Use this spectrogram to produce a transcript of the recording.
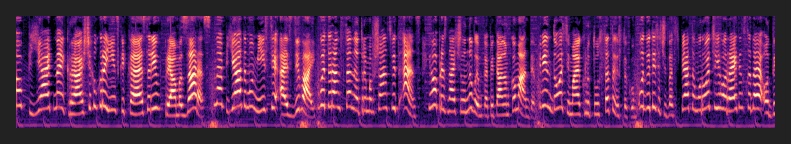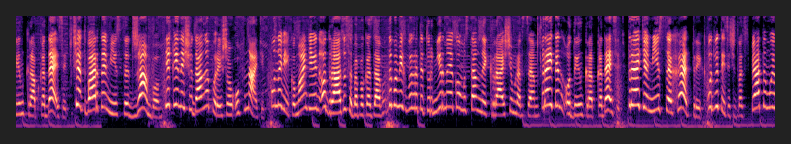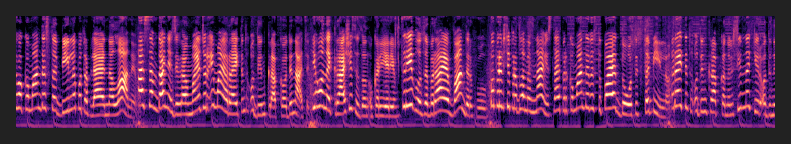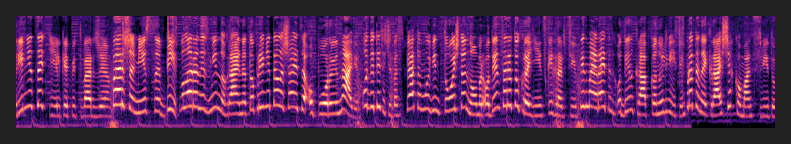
Топ-5 найкращих українських кесарів прямо зараз. На п'ятому місці SDY. Ветеран сцени отримав шанс від Енс. Його призначили новим капітаном команди. Він досі має круту статистику. У 2025 році його рейтинг складає 1.10. Четверте місце Джамбо, який нещодавно перейшов у Fnatic. У новій команді він одразу себе показав, допоміг виграти турнір, на якому став найкращим гравцем. Рейтинг 1.10. Третє місце Хеттрік. У 2025-му його команда стабільно потрапляє на лани. А сам Даня зіграв мейджор і має рейтинг 1.11. Його найкращий сезон у кар'єрі. Срібло забирає Вандерфул. Попри всі проблеми в Наві, снайпер команди виступає досить стабільно. Рейтинг 1.07 на тір 1 рівні це тільки підтверджує. Перше місце біт. Валера незмінно грає на топ рівні та лишається опорою Наві. У 2025-му він точно номер один серед українських гравців. Він має рейтинг 1.08 проти найкращих команд світу.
